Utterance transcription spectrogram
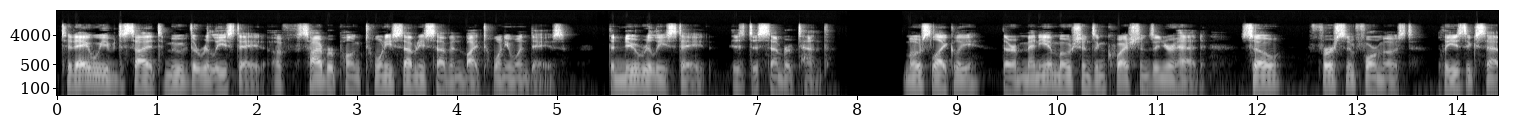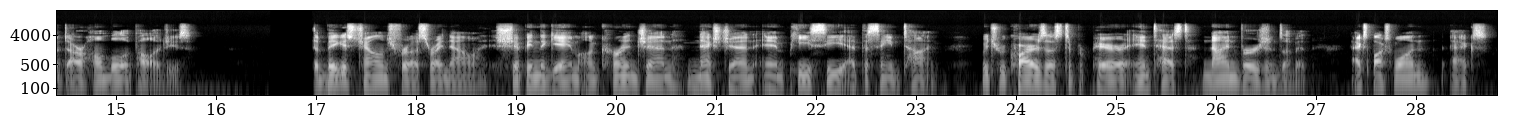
Today we've decided to move the release date of Cyberpunk 2077 by 21 days. The new release date is December 10th. Most likely, there are many emotions and questions in your head, so, first and foremost, please accept our humble apologies. The biggest challenge for us right now is shipping the game on current gen, next gen, and PC at the same time, which requires us to prepare and test nine versions of it Xbox One, X,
